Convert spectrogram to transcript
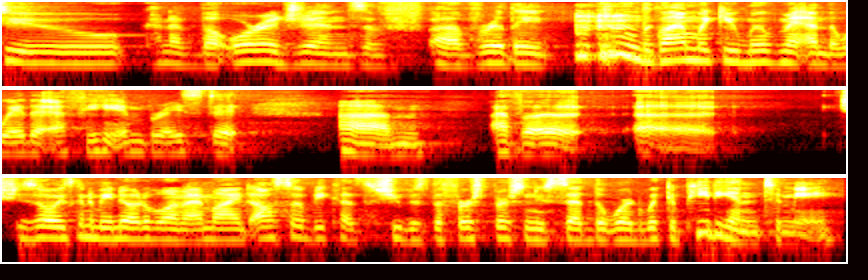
to kind of the origins of really the GlamWiki movement and the way that Effie embraced it, um, she's always going to be notable in my mind also because she was the first person who said the word Wikipedian to me.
